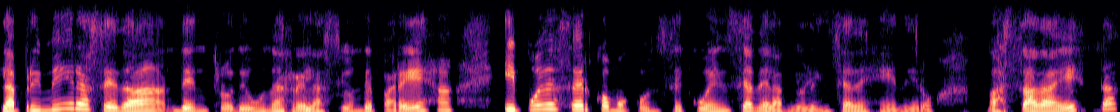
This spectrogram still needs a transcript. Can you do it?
La primera se da dentro de una relación de pareja y puede ser como consecuencia de la violencia de género, basada esta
